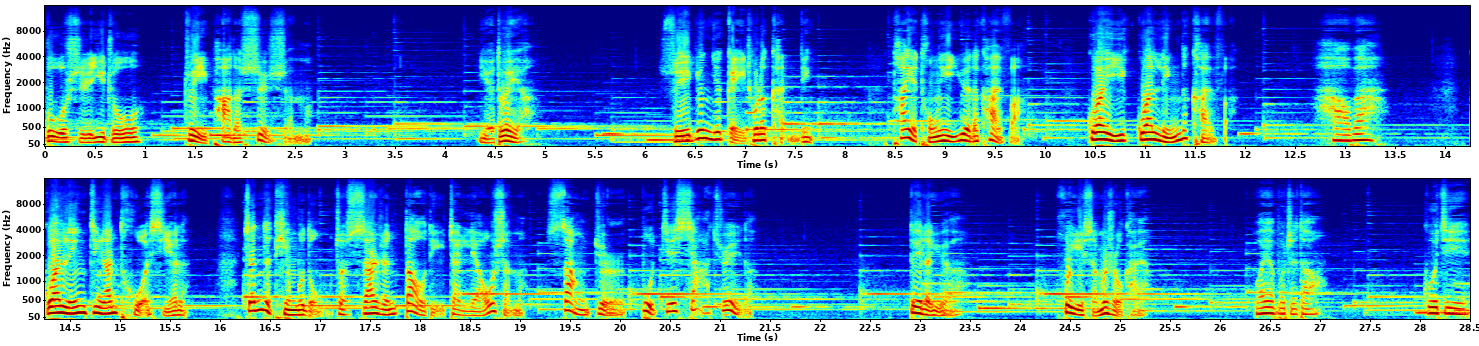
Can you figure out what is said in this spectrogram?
不死一族最怕的是什么。也对呀。水兵也给出了肯定，他也同意月的看法，关于关灵的看法。好吧，关灵竟然妥协了，真的听不懂这三人到底在聊什么，上句不接下句的。对了，月，会议什么时候开啊？我也不知道，估计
